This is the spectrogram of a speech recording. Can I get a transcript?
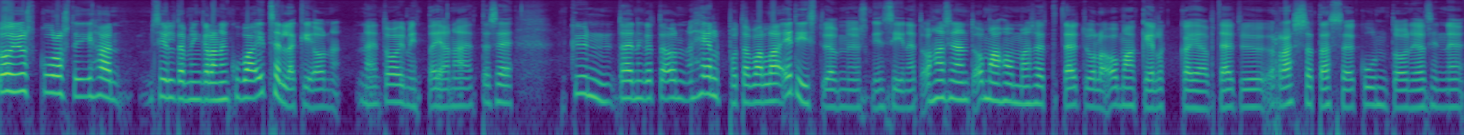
Tuo just kuulosti ihan siltä, minkälainen kuva itselläkin on näin toimittajana, että se kyn, tai niin kuin, että on helppo tavallaan edistyä myöskin siinä, että onhan siinä nyt oma hommansa, että täytyy olla oma kelkka ja täytyy rassata se kuntoon ja sinne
